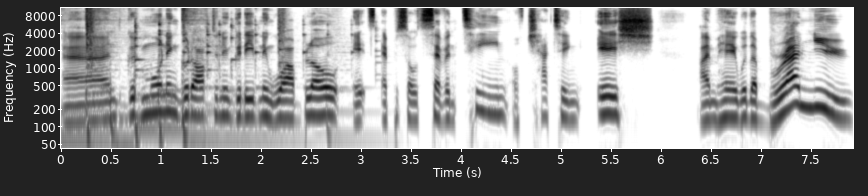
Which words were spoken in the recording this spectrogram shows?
And good morning, good afternoon, good evening, Wablo. It's episode 17 of Chatting Ish. I'm here with a brand new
